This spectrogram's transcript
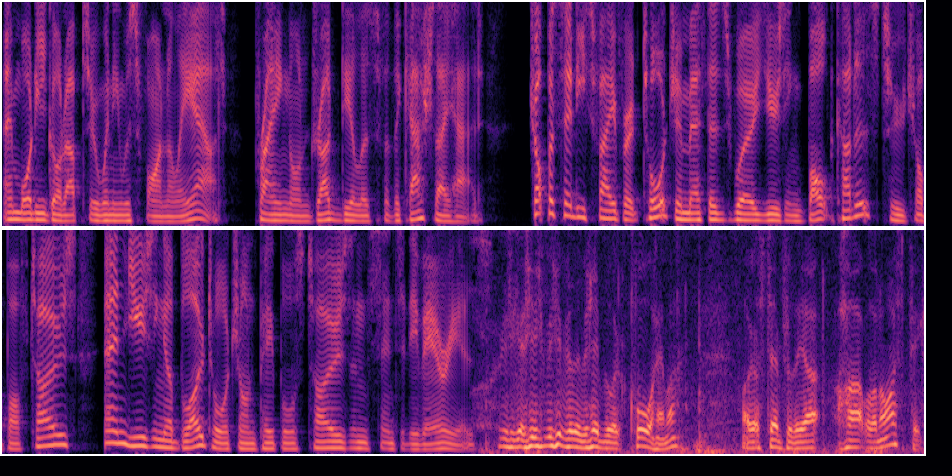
and what he got up to when he was finally out, preying on drug dealers for the cash they had. Chopper said his favourite torture methods were using bolt cutters to chop off toes and using a blowtorch on people's toes and sensitive areas. You get hit hit with a head with a claw hammer. I got stabbed through the heart with an ice pick.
